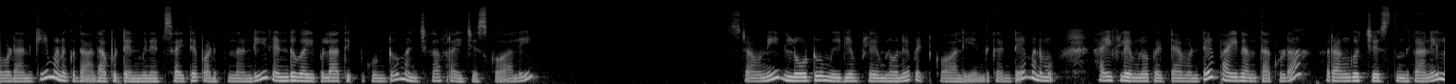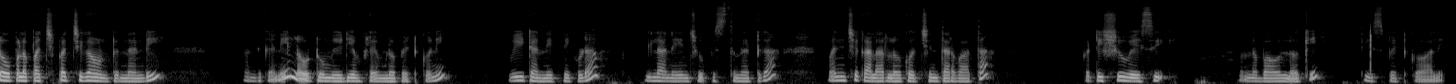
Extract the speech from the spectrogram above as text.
అవ్వడానికి మనకు దాదాపు టెన్ మినిట్స్ అయితే పడుతుందండి. రెండు వైపులా తిప్పుకుంటూ మంచిగా ఫ్రై చేసుకోవాలి. స్టవ్ని లో టు మీడియం ఫ్లేమ్లోనే పెట్టుకోవాలి. ఎందుకంటే మనము హై ఫ్లేమ్లో పెట్టామంటే పైన అంతా కూడా రంగు వచ్చేస్తుంది కానీ లోపల పచ్చి పచ్చిగా ఉంటుందండి. అందుకని లో టు మీడియం ఫ్లేమ్లో పెట్టుకొని వీటన్నిటిని కూడా ఇలా నేను చూపిస్తున్నట్టుగా మంచి కలర్లోకి వచ్చిన తర్వాత ఒక టిష్యూ వేసి ఉన్న బౌల్లోకి తీసి పెట్టుకోవాలి.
